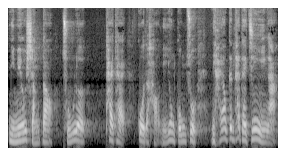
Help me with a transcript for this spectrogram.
你没有想到，除了太太过得好，你用工作，你还要跟太太经营啊！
